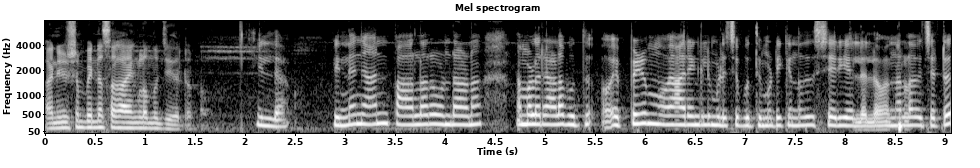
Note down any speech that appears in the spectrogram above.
അതിനുശേഷം പിന്നെ സഹായങ്ങളൊന്നും ചെയ്തിട്ടുണ്ടോ? ഇല്ല. പിന്നെ ഞാൻ പാർലർ കൊണ്ടാണ് നമ്മളൊരാളെ ബുദ്ധി എപ്പോഴും ആരെങ്കിലും വിളിച്ച് ബുദ്ധിമുട്ടിക്കുന്നത് ശരിയല്ലല്ലോ എന്നുള്ളത് വെച്ചിട്ട്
